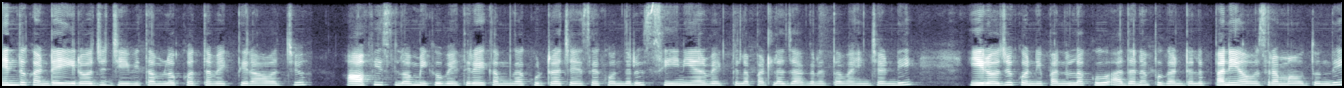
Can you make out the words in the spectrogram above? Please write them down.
ఎందుకంటే ఈరోజు జీవితంలో కొత్త వ్యక్తి రావచ్చు. ఆఫీస్లో మీకు వ్యతిరేకంగా కుట్ర చేసే కొందరు సీనియర్ వ్యక్తుల పట్ల జాగ్రత్త వహించండి. ఈరోజు కొన్ని పనులకు అదనపు గంటలు పని అవసరం అవుతుంది.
